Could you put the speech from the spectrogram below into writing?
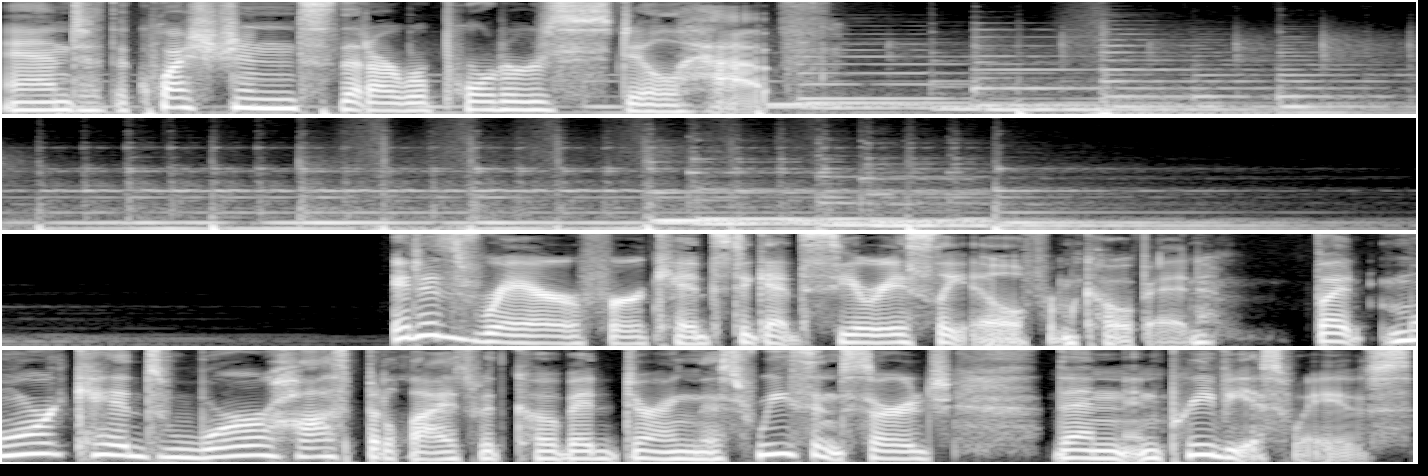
and the questions that our reporters still have. It is rare for kids to get seriously ill from COVID, but more kids were hospitalized with COVID during this recent surge than in previous waves.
